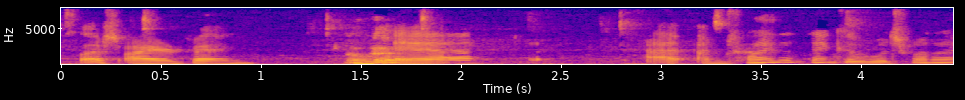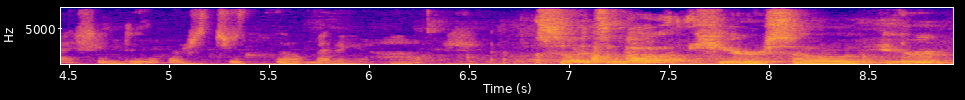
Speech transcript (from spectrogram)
slash Iron Fang, Okay. and I, I'm trying to think of which one I should do. There's just so many options. So it's about here. So you're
